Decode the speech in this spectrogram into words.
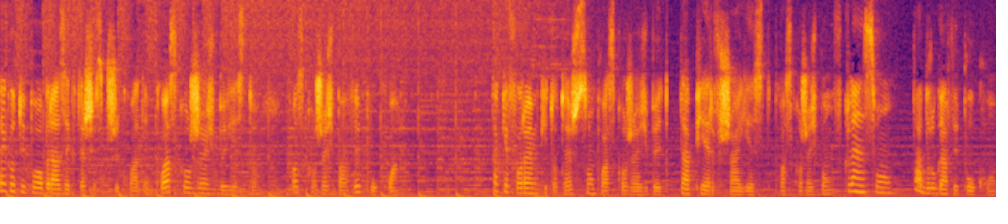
Tego typu obrazek też jest przykładem płaskorzeźby, jest to płaskorzeźba wypukła. Takie foremki to też są płaskorzeźby. Ta pierwsza jest płaskorzeźbą wklęsłą, ta druga wypukłą.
